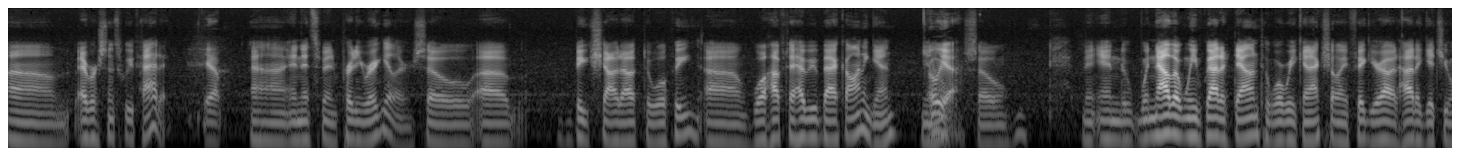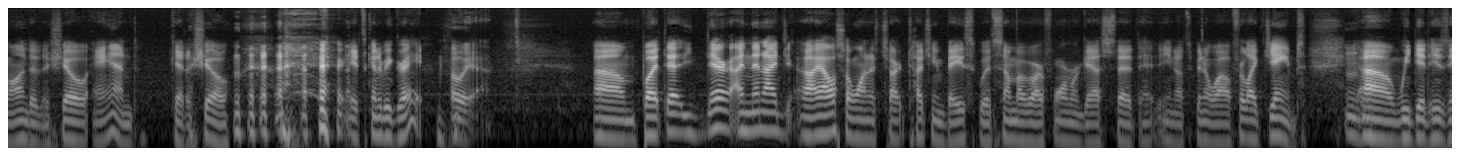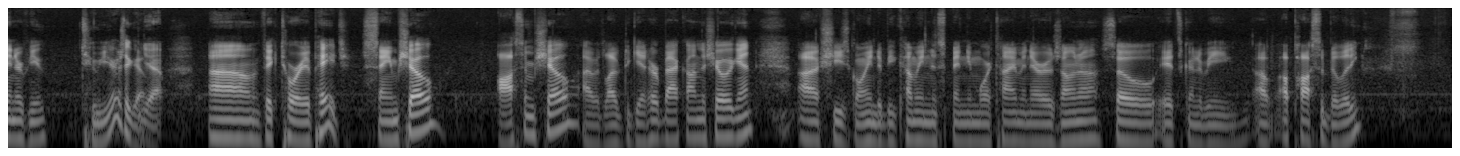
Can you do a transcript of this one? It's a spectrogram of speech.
um, ever since we've had it Yep. uh, and it's been pretty regular. So, uh, big shout out to Wolfie. Uh, we'll have to have you back on again. you Oh, know, yeah. So, and now that we've got it down to where we can actually figure out how to get you onto the show and get a show, it's going to be great. Oh yeah. Um, but uh, there, and then I, I also want to start touching base with some of our former guests that uh, you know it's been a while for like James. Uh, we did his interview two years ago. Yeah. Um, Victoria Page, same show, awesome show. I would love to get her back on the show again. Uh, she's going to be coming and spending more time in Arizona, so it's going to be a, a possibility.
